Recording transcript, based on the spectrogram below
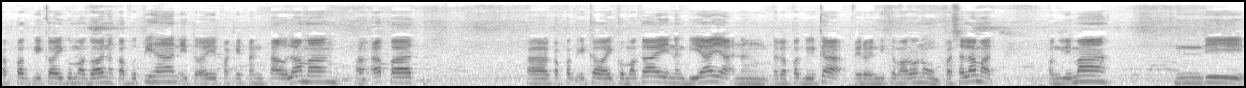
kapag ikaw ay gumagawa ng kabutihan, ito ay pakitang tao lamang. Pang-apat, ah, kapag ikaw ay kumakain ng biyaya ng tagapaglikha pero hindi ka marunong pasalamat. Panglima, hindi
